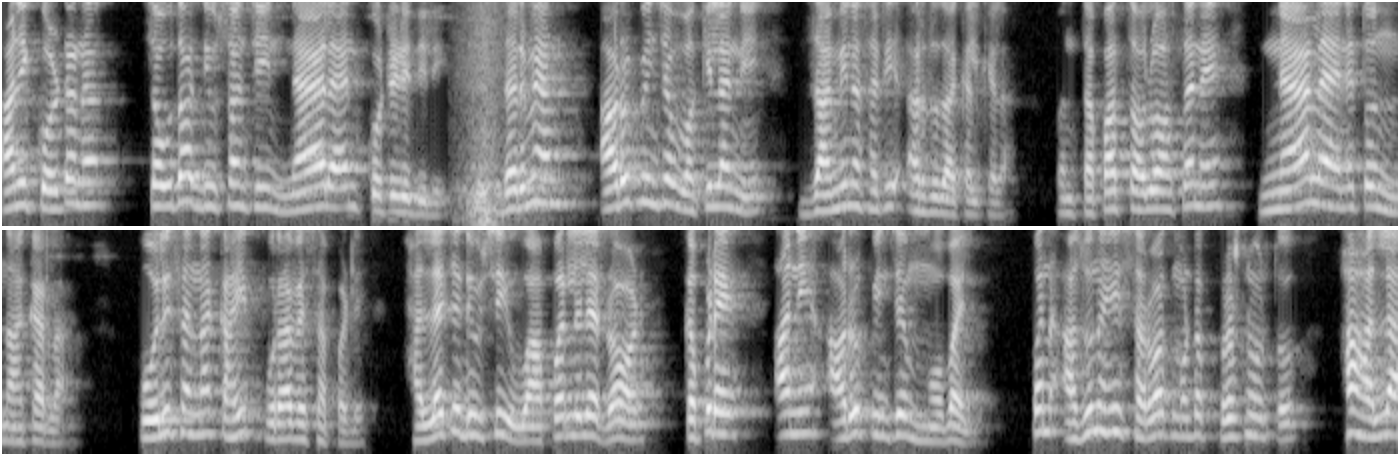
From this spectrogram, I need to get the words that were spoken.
आणि कोर्टानं चौदा दिवसांची न्यायालयात कोठडी दिली. दरम्यान आरोपींच्या वकिलांनी जामिनासाठी अर्ज दाखल केला पण तपास चालू असल्याने न्यायालयाने तो नाकारला. पोलिसांना काही पुरावे सापडले. हल्ल्याच्या दिवशी वापरलेले रॉड कपडे आणि आरोपींचे मोबाईल. पण अजूनही सर्वात मोठा प्रश्न उरतो हा हल्ला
